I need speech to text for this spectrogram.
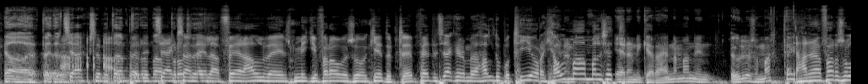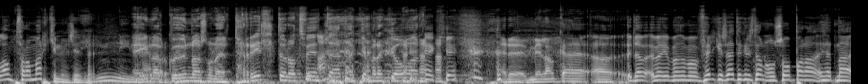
Já, Petr Cech sem er dæmdur Petr Cech sann eiginlega fer alveg eins mikið frá þessu og hann getur. Petr Cech er með að halda upp á 10 ára hjálmaðamali sitt. Er hann ekki að ræna mannin augljósa marktæk? Hann er að fara svo langt frá markinu Einar Gunnarsson er trilltur á Twitter það kemur ekki óvar Herru, mér langaði að Við máum að fylgja sætti Kristján og svo bara hérna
